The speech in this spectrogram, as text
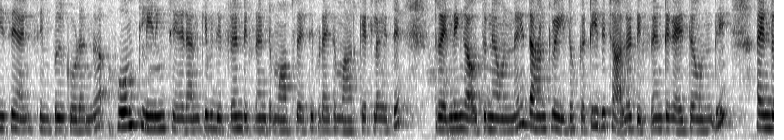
ఈజీ అండ్ సింపుల్ కూడా హోమ్ క్లీనింగ్ చేయడానికి డిఫరెంట్ డిఫరెంట్ మాప్స్ అయితే ఇప్పుడైతే మార్కెట్లో అయితే ట్రెండింగ్ అవుతూనే ఉన్నాయి. దాంట్లో ఇదొకటి. ఇది చాలా డిఫరెంట్గా అయితే ఉంది. అండ్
